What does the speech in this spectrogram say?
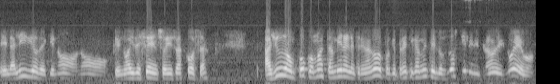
el alivio de que no, no, que no hay descenso y esas cosas, ayuda un poco más también al entrenador, porque prácticamente los dos tienen entrenadores nuevos.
